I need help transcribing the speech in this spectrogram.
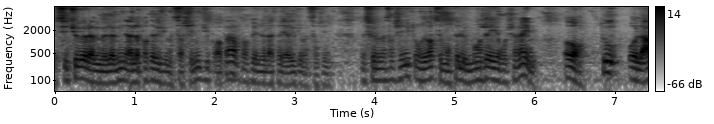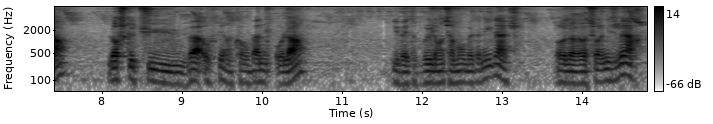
Si tu veux l'apporter avec du Massarchini, tu ne pourras pas apporter une Olatreia avec du Massarchini. Parce que le Massarchini, ton devoir, c'est monter le manger à Yerushalayim. Or, tout Ola, lorsque tu vas offrir un Korban Ola, il va être brûlé entièrement au Betamikdash, sur le misbéach.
